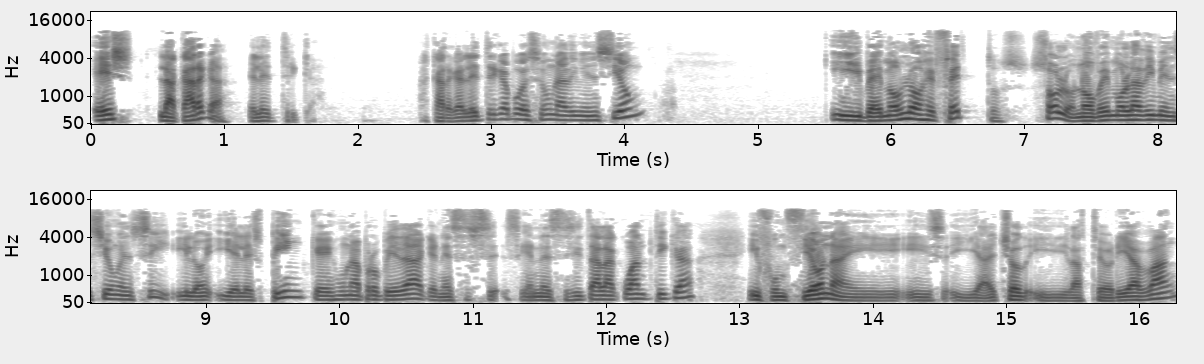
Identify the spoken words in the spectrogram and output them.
es la carga eléctrica. La carga eléctrica puede ser una dimensión y vemos los efectos solo, no vemos la dimensión en sí. Y, lo- y el spin, que es una propiedad que neces- se necesita la cuántica y funciona y, y- y ha hecho y las teorías van,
